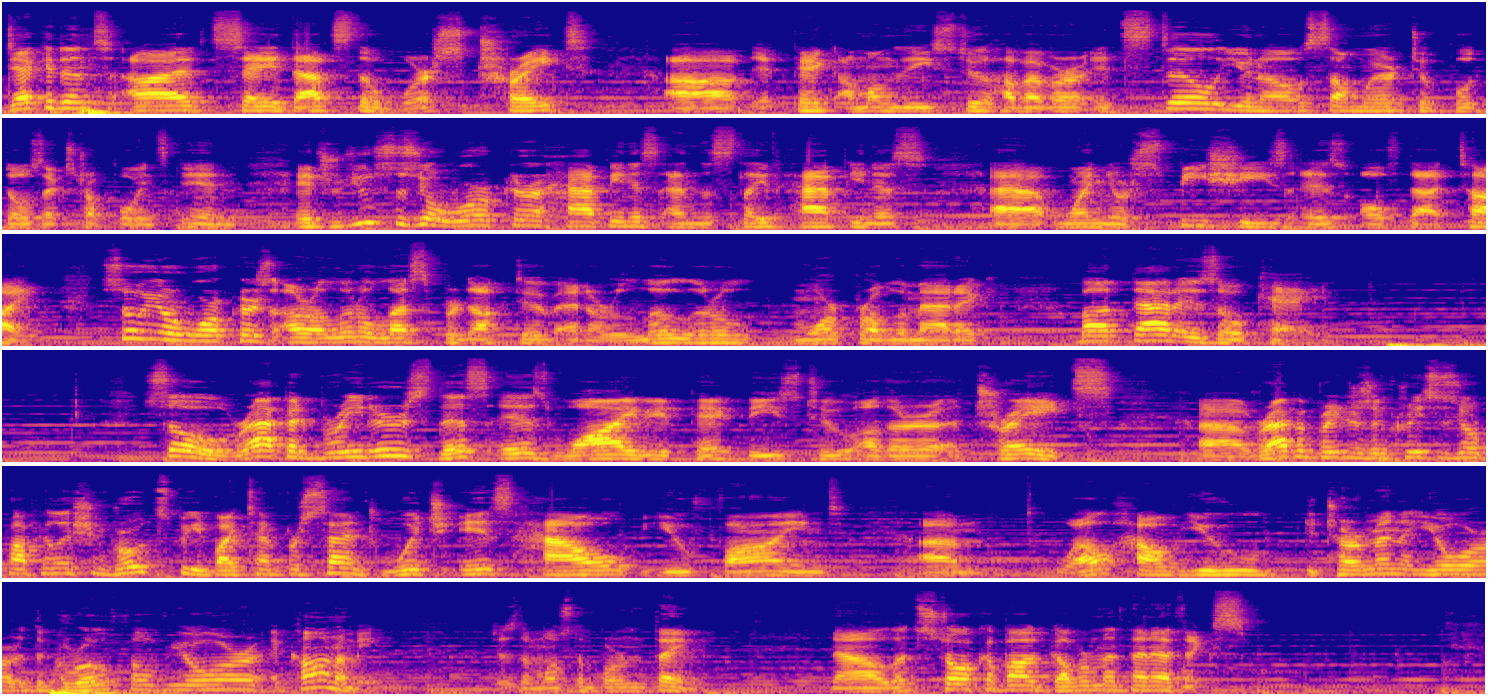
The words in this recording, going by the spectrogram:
Decadent, I'd say that's the worst trait uh, pick among these two. However, it's still, you know, somewhere to put those extra points in. It reduces your worker happiness and the slave happiness uh, when your species is of that type. So your workers are a little less productive and are a little, little more problematic, but that is okay. So, rapid breeders, this is why we pick these two other traits. Uh, rapid breeders increases your population growth speed by 10%, which is how you find, um, well, how you determine your the growth of your economy, which is the most important thing. Now, let's talk about government and ethics.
